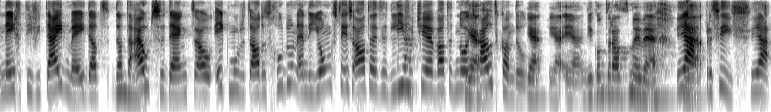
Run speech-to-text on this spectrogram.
negativiteit mee. Dat, dat de Mhm. oudste denkt, oh, ik moet het altijd goed doen. En de jongste is altijd het lievertje wat het nooit Ja. fout kan doen. Ja, ja, ja, die komt er altijd mee weg. Ja, precies. Ja.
